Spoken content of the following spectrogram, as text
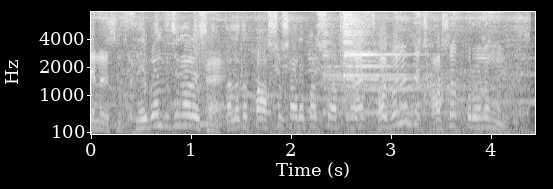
generation seventh generation. তাহলে তো পাঁচশো সাড়ে পাঁচশো আপনার ছয় বললাম তো ছশো পুরোনো মন্দির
